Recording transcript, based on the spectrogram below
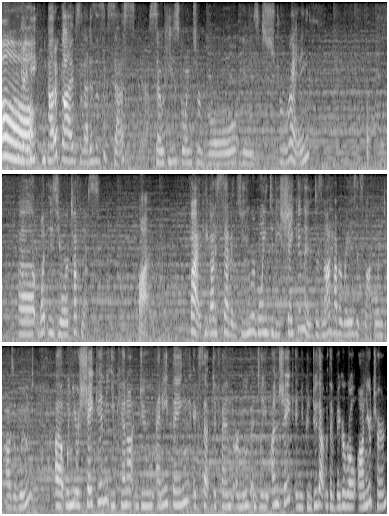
Oh. Okay, he, he got a five, so that is a success. Yeah. So he's going to roll his strength. Uh, what is your toughness? Five. Five. He got a seven. So you are going to be shaken. It does not have a raise. It's not going to cause a wound. Uh, when you're shaken, you cannot do anything except defend or move until you unshake, and you can do that with a vigor roll on your turn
